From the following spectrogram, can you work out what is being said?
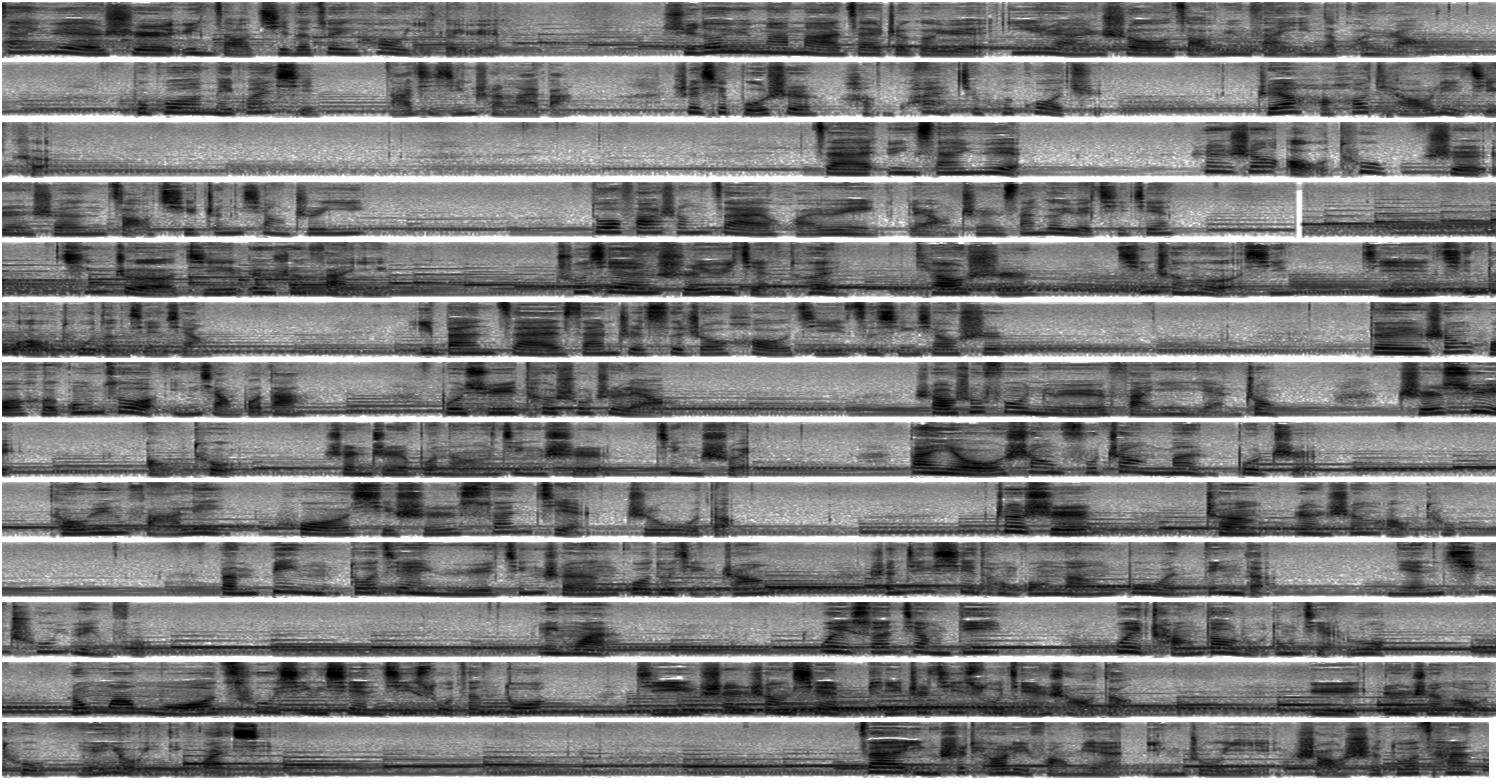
三月是孕早期的最后一个月，许多孕妈妈在这个月依然受早孕反应的困扰。不过没关系，打起精神来吧，这些不适很快就会过去，只要好好调理即可。在孕三月，妊娠呕吐是妊娠早期征象之一，多发生在怀孕两至三个月期间。者及妊娠反应，出现食欲减退、挑食、清晨恶心及轻度呕吐等现象，一般在三至四周后即自行消失，对生活和工作影响不大，不需特殊治疗。少数妇女反应严重，持续呕吐，甚至不能进食、进水，伴有上腹胀闷不止。头晕乏力或喜食酸碱之物等，这时称妊娠呕吐。本病多见于精神过度紧张、神经系统功能不稳定的年轻初孕妇。另外，胃酸降低、胃肠道蠕动减弱、绒毛膜促性腺激素增多及肾上腺皮质激素减少等。与妊娠呕吐也有一定关系。在饮食调理方面，应注意少食多餐。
